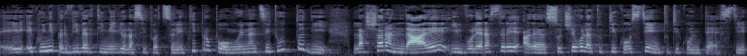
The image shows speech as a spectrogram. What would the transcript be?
e, e, quindi per viverti meglio la situazione? Ti propongo innanzitutto di lasciare andare il voler essere eh, socievole a tutti i costi e in tutti i contesti.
